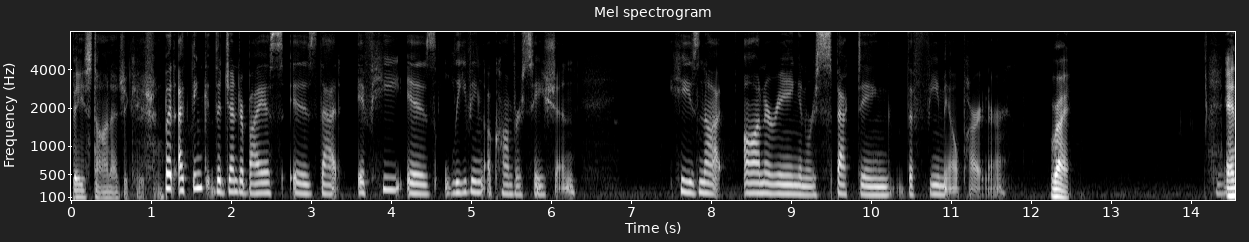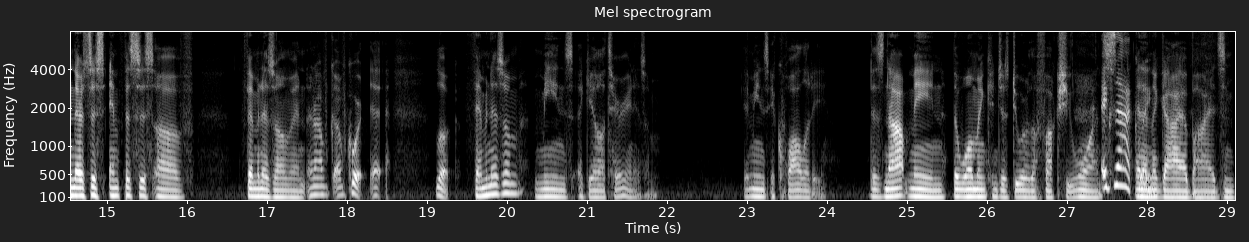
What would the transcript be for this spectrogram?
based on education. But I think the gender bias is that if he is leaving a conversation, he's not honoring and respecting the female partner. right. And there's this emphasis of feminism, and, and of, of course, uh, look, feminism means egalitarianism, it means equality. Does not mean the woman can just do whatever the fuck she wants. Exactly. And then the guy abides and,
